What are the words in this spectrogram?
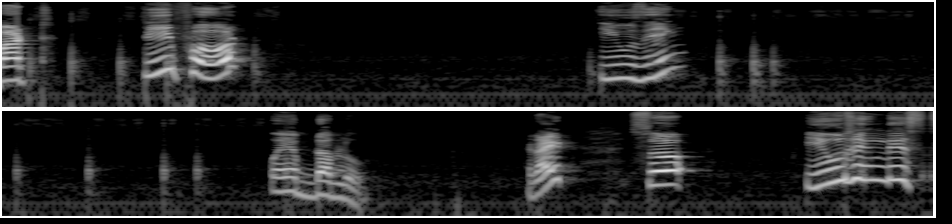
But T4 using OFW right. So, using this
